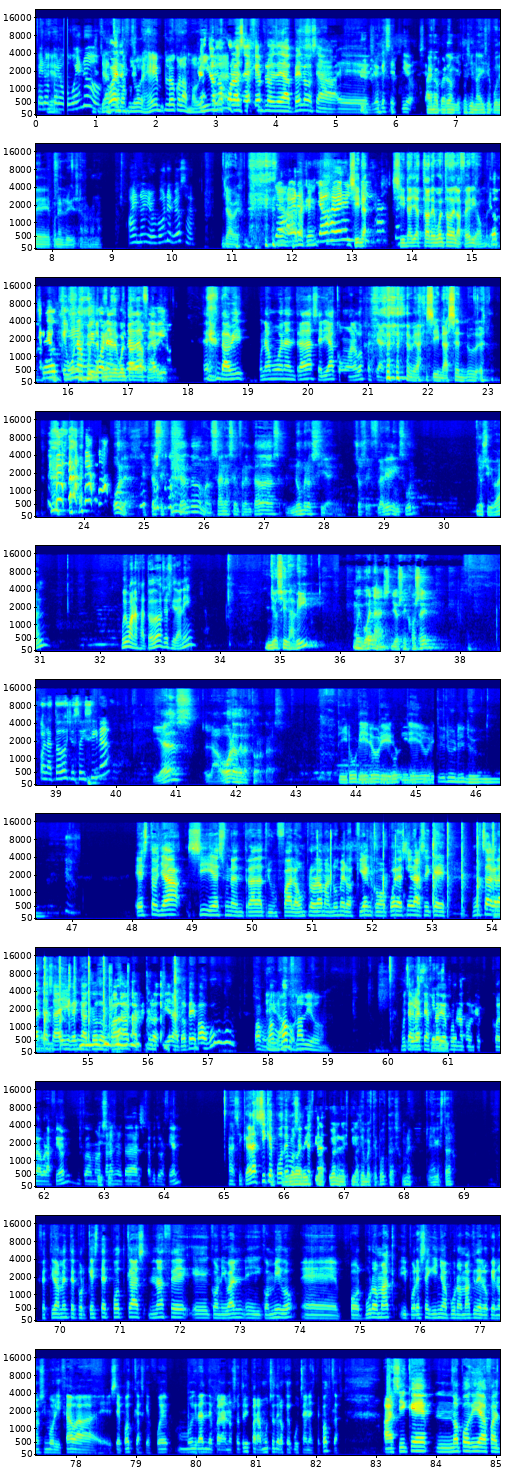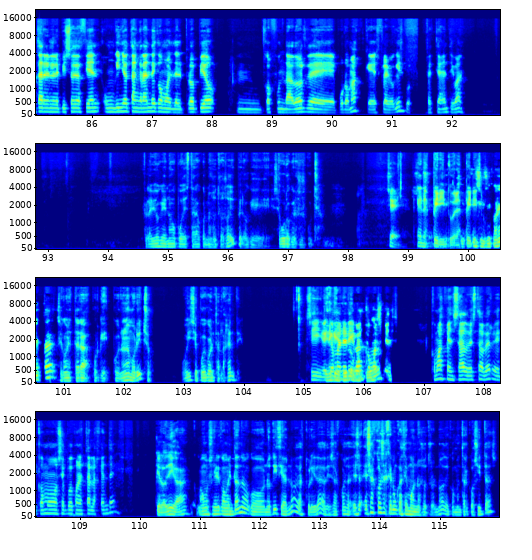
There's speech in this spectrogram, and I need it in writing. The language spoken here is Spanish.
Pero, pero bueno. Ya Bueno. estamos con los ejemplos, con las movidas. estamos con los ejemplos de apelo, o sea, eh, yo qué sé, tío. o sea, Ay, no, perdón, que está sin ahí se puede poner nerviosa. No, no, no. Ay, no, yo me pongo nerviosa. Ya ves. Ya vas a ¿Ahora ver, ya vas a ver el, Sina, el. Sina ya está de vuelta de la feria, hombre. Yo creo que una muy buena de vuelta de la entrada, David, feria. David, una buena entrada sería como algo especial. Sina en noodle. Hola, estás escuchando Manzanas Enfrentadas número 100. Yo soy Flavio Ginsburg. Yo soy Iván. Muy buenas a todos, yo soy Dani. Yo soy David. Muy buenas, yo soy José. Hola a todos, yo soy Sina. Y es la hora de las tortas. Tiruriru, Tiruriru, tiruriru. Esto ya sí es una entrada triunfal a un programa número 100, como puede ser, así que muchas gracias ahí, venga todo, va, capítulo 100 a tope, vamos, uh, uh, vamos, vamos, vamos. Flavio. Muchas gracias. Flavio, por la col- colaboración con Manzanas sí. Enfrentadas capítulo 100. Así que ahora sí que podemos No, era empezar. inspiración, inspiración para este podcast, hombre. Tenía que estar. Efectivamente, porque este podcast nace eh, con Iván y conmigo eh, por Puro Mac y por ese guiño a Puro Mac de lo que nos simbolizaba ese podcast, que fue muy grande para nosotros y para muchos de los que escuchan este podcast. Así que no podía faltar en el episodio 100 un guiño tan grande como el del propio mm, cofundador de Puro Mac, que es Flavio Gisburg. Efectivamente, Iván. Flavio que no puede estar con nosotros hoy, pero que seguro que nos escucha. Sí. En espíritu, en Y- Y espíritu. si se conecta, se conectará. porque Porque no lo hemos dicho. Hoy se puede conectar la gente. Sí, ¿de Tiene qué manera, Iván? ¿Cómo has, pens- cómo has pensado esto? A ver, eh, ¿cómo se puede conectar la gente? Que lo diga. Vamos a ir comentando con noticias, ¿no? De actualidad, esas cosas. Esa- Esas cosas que nunca hacemos nosotros, ¿no? De comentar cositas.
